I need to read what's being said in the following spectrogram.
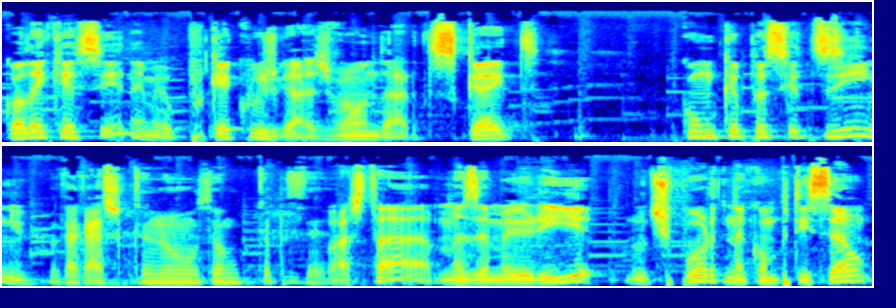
Qual é que é a cena, meu? Porque é que os gajos vão andar de skate com um capacetezinho? mas há gajos que não usam capacete. Lá está, mas a maioria do desporto, na competição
